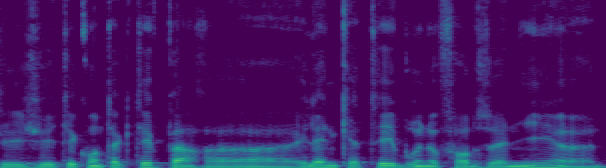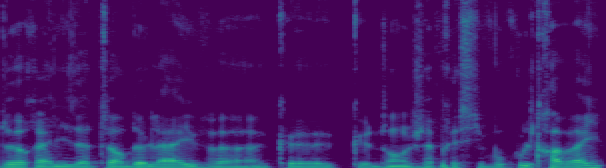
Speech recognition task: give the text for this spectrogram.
J'ai été contacté par euh, Hélène Caté et Bruno Forzani, euh, deux réalisateurs de live euh, que, que, dont j'apprécie beaucoup le travail.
